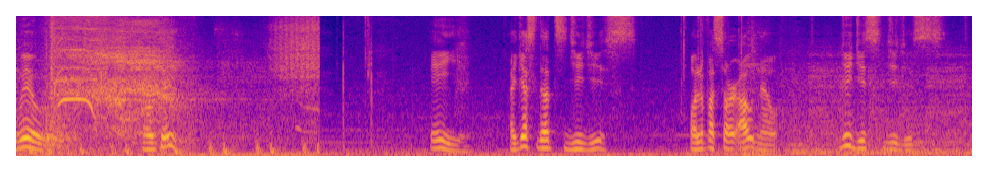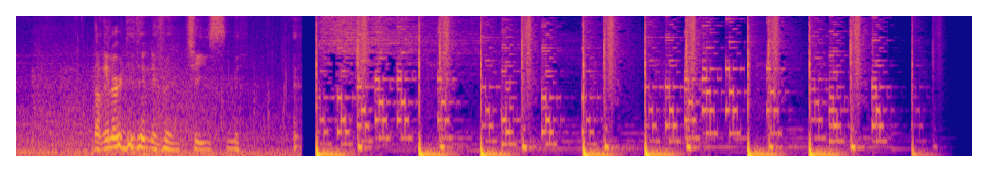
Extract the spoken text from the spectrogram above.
Whew. Okay. Hey, I guess that's GG's. All of us are out now. GG's, GG's. The killer didn't even chase me.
